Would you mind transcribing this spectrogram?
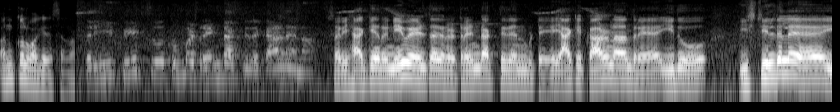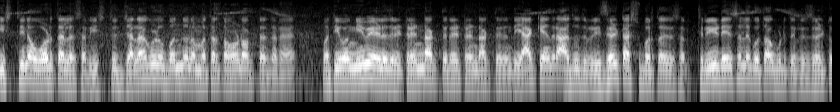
ಅನುಕೂಲವಾಗಿದೆ ಸರ್ ಸರ್ ಈ ಫೀಡ್ಸ್ ತುಂಬಾ ಟ್ರೆಂಡ್ ಆಗ್ತಿದೆ ಕಾರಣ ಏನೋ? ಸರಿ ಯಾಕೆಂದ್ರೆ ನೀವೇ ಹೇಳ್ತಾ ಇದ್ದೀರಾ ಟ್ರೆಂಡ್ ಆಗ್ತಿದೆ ಅಂದ್ಬಿಟ್ಟು. ಯಾಕೆ ಕಾರಣ ಅಂದ್ರೆ ಇದು ಇಷ್ಟಿಲ್ದಲೇ ಇಷ್ಟು ದಿನ ಓಡ್ತಾ ಇಲ್ಲ ಸರ್. ಇಷ್ಟು ಜನಗಳು ಬಂದು ನಮ್ಮ ಹತ್ರ ತೊಗೊಂಡು ಹೋಗ್ತಾ ಇದ್ದಾರೆ ಮತ್ತೆ ಇವಾಗ ನೀವೇ ಹೇಳಿದ್ರಿ ಟ್ರೆಂಡ್ ಆಗ್ತಿದೆ ಟ್ರೆಂಡ್ ಆಗ್ತಿದೆ ಅಂತ. ಯಾಕೆ ಅಂದರೆ ಅದು ರಿಸಲ್ಟ್ ಅಷ್ಟು ಬರ್ತಾ ಇದೆ ಸರ್. ತ್ರೀ ಡೇಸಲ್ಲೇ ಗೊತ್ತಾಗ್ಬಿಡುತ್ತೆ ರಿಸಲ್ಟ್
